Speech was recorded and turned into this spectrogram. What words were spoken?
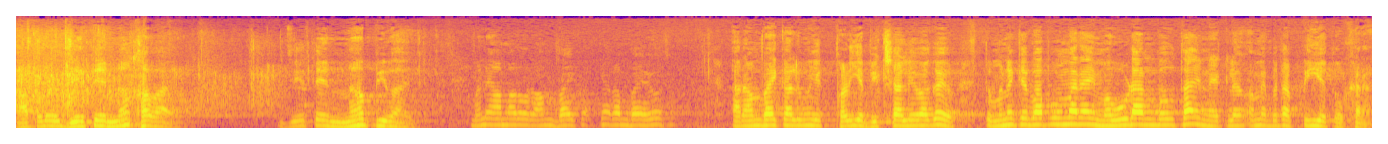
આપણે જે તે ન ખવાય, જે તે ન પીવાય. મને આ મારો રામભાઈ ક્યાં રામભાઈ આવ્યો છે? આ રામભાઈ કાલે હું એક ફળીએ ભિક્ષા લેવા ગયો, તો મને કે, બાપુ, અમારે અહીં મહુડાન બહુ થાય ને, એટલે અમે બધા પીએ તો ખરા.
